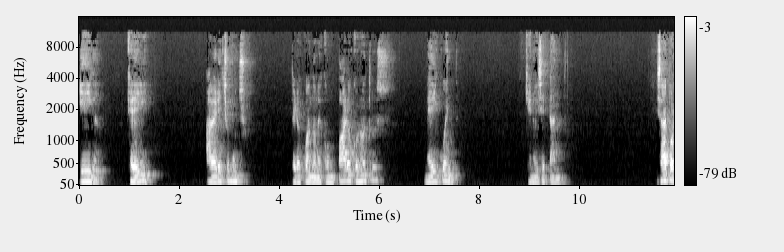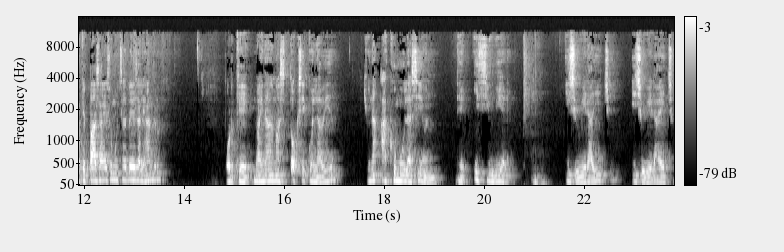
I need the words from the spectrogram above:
y diga, creí haber hecho mucho, pero cuando me comparo con otros, me di cuenta que no hice tanto. ¿Sabe por qué pasa eso muchas veces, Alejandro? Porque no hay nada más tóxico en la vida que una acumulación de y si hubiera, y si hubiera dicho, y si hubiera hecho.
